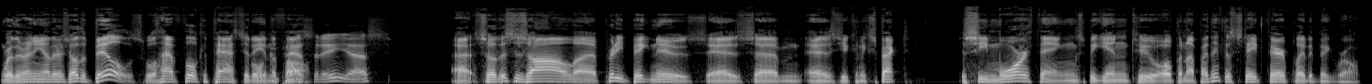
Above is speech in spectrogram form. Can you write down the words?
Were there any others? Oh, the Bills will have full capacity Full in the fall. capacity. Yes. Uh, so this is all uh, pretty big news, as um, as you can expect to see more things begin to open up. I think the state fair played a big role.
